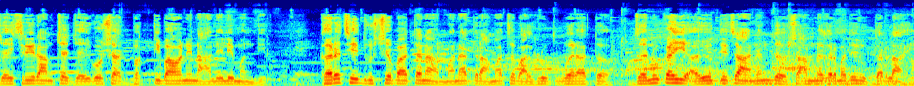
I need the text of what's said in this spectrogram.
जय श्रीरामच्या जयघोषात भक्तिभावाने नाहलेले मंदिर. खरंच हे दृश्य पाहताना मनात रामाचं बालरूप उभं राहतं. जणू काही अयोध्येचा आनंद श्यामनगरमध्ये उतरला आहे.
